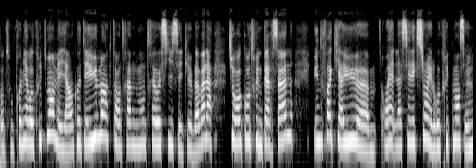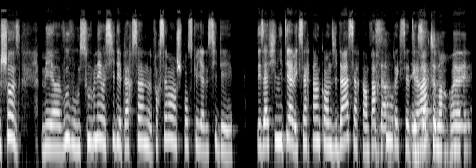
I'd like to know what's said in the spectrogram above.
ton premier recrutement, mais il y a un côté humain que tu es en train de montrer aussi. C'est que bah voilà, tu rencontres une personne. Une fois qu'il y a eu euh, ouais la sélection et le recrutement, c'est une chose. Mais vous, vous vous souvenez aussi des personnes. Forcément, je pense qu'il y a aussi des des affinités avec certains candidats, certains parcours, etc. Exactement. Ouais,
